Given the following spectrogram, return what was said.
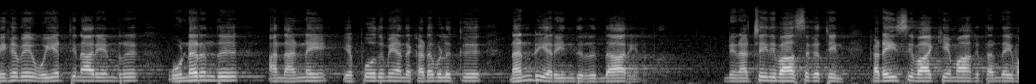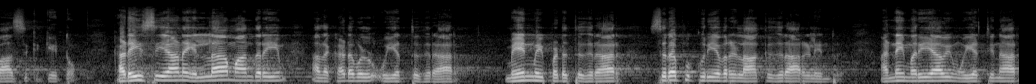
மிகவே உயர்த்தினார் என்று உணர்ந்து அந்த அன்னை எப்போதுமே அந்த கடவுளுக்கு நன்றி அறிந்திருந்தார் என்பார் இந்த நற்செய்தி வாசகத்தின் கடைசி வாக்கியமாக தந்தை வாசுக்கு கேட்டோம். கடைசியான எல்லா மாந்தரையும் அந்த கடவுள் உயர்த்துகிறார். மேன்மைப்படுத்துகிறார் சிறப்புக்குரியவர்கள் ஆக்குகிறார்கள் என்று. அன்னை மரியாவையும் உயர்த்தினார்.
